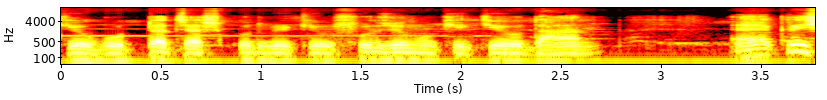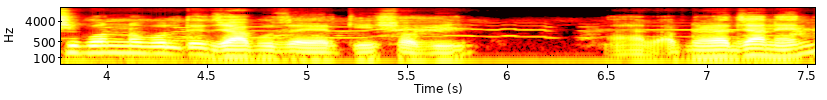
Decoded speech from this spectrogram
কেউ ভুট্টা চাষ করবে কেউ সূর্যমুখী কেউ ধান। আহ, কৃষি পণ্য বলতে যা বোঝায় আর কি সবই। আর আপনারা জানেন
